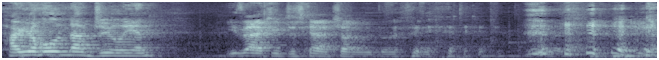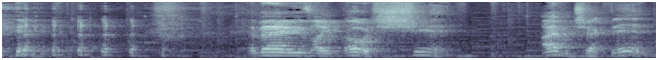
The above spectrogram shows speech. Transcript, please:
How are you holding up, Julian? He's actually just kind of chugging with the. and then he's like, "Oh shit, I haven't checked in."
